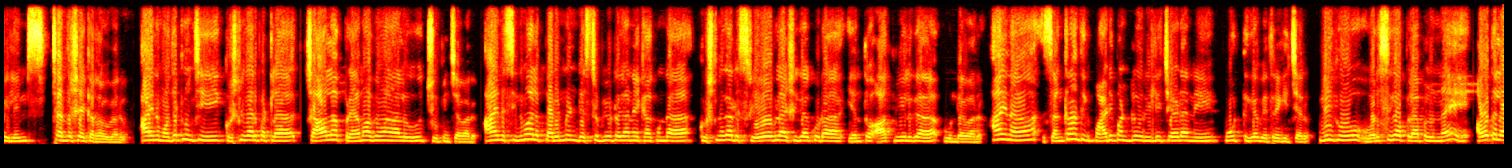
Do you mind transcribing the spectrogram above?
ఫిలిమ్స్ చంద్రశేఖరరావు గారు. ఆయన మొదటి నుంచి కృష్ణ గారి పట్ల చాలా ప్రేమాభిమానాలు చూపించేవారు. ఆయన సినిమాల పర్మనెంట్ డిస్ట్రిబ్యూటర్ గానే కాకుండా కృష్ణ గారి శ్రేయోభిలాషిగా కూడా ఎంతో ఆత్మీయులుగా ఉండేవారు. ఆయన సంక్రాంతికి పాడి పంటలు రిలీజ్ చేయడాన్ని పూర్తిగా వ్యతిరేకించారు. నీకు వరుసగా ఉన్నాయి అవతల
